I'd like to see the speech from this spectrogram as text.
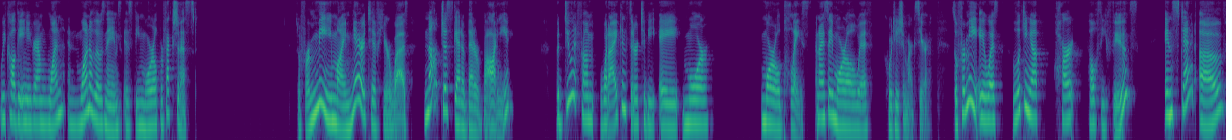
we call the Enneagram one, and one of those names is the moral perfectionist. So for me, my narrative here was not just get a better body, but do it from what I consider to be a more moral place. And I say moral with quotation marks here. So for me, it was looking up heart healthy foods instead of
